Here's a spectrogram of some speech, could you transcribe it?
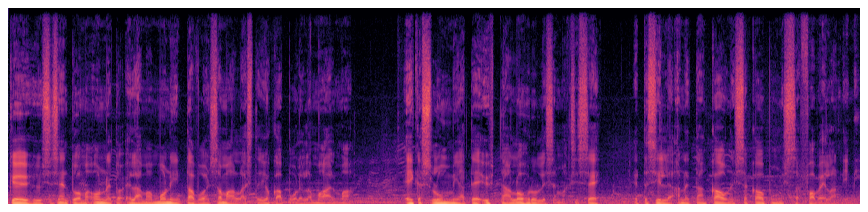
Köyhyys ja sen tuoma onneton elämä on monin tavoin samanlaista joka puolella maailmaa, eikä slummia tee yhtään lohdullisemmaksi se, että sille annetaan kaunissa kaupungissa favelan nimi.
